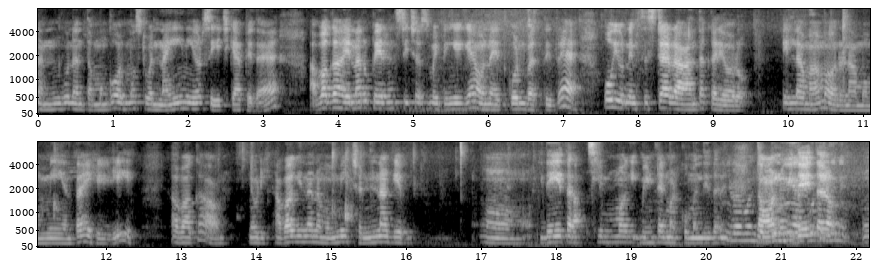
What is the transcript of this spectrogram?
ನನಗೂ ನನ್ನ ತಮ್ಮಂಗೂ ಆಲ್ಮೋಸ್ಟ್ ಒಂದು ನೈನ್ ಇಯರ್ಸ್ ಏಜ್ ಗ್ಯಾಪ್ ಇದೆ. ಅವಾಗ ಏನಾದ್ರು ಪೇರೆಂಟ್ಸ್ ಟೀಚರ್ಸ್ ಮೀಟಿಂಗಿಗೆ ಅವನ್ನ ಎತ್ಕೊಂಡು ಬರ್ತಿದ್ರೆ ಓ ಇವ್ರು ನಿಮ್ಮ ಸಿಸ್ಟರಾ ಅಂತ ಕರೆಯೋರು. ಇಲ್ಲ ಮ್ಯಾಮ್ ಅವರು ನಮ್ಮ ಮಮ್ಮಿ ಅಂತ ಹೇಳಿ ಅವಾಗ ನೋಡಿ ಅವಾಗಿಂದ ನಮ್ಮ ಮಮ್ಮಿ ಚೆನ್ನಾಗಿ ಇದೇ ಥರ ಸ್ಲಿಮ್ಮಾಗಿ ಮೇಂಟೈನ್ ಮಾಡ್ಕೊಂಬಂದಿದ್ದಾರೆ ನಾನು ಇದೇ ಥರ ಹ್ಞೂ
